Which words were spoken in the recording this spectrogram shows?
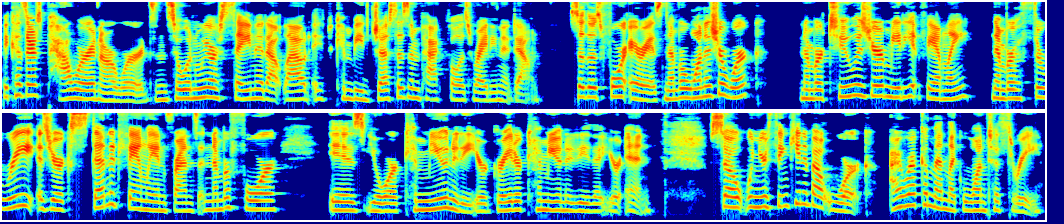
because there's power in our words. And so when we are saying it out loud, it can be just as impactful as writing it down. So those four areas number one is your work, number two is your immediate family, number three is your extended family and friends, and number four is your community, your greater community that you're in. So when you're thinking about work, I recommend like one to three,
